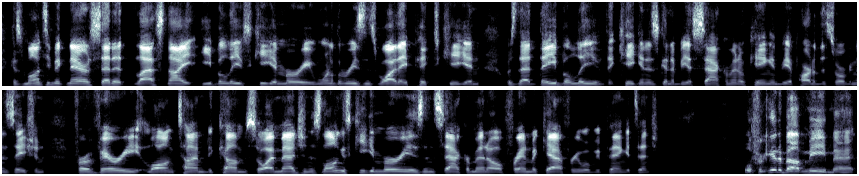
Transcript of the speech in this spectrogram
Because Monte McNair said it last night. He believes Keegan Murray. One of the reasons why they picked Keegan was that they believe that Keegan is going to be a Sacramento King and be a part of this organization for a very long time to come. So I imagine as long as Keegan Murray is in Sacramento, Fran McCaffrey will be paying attention. Well, forget about me, Matt.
